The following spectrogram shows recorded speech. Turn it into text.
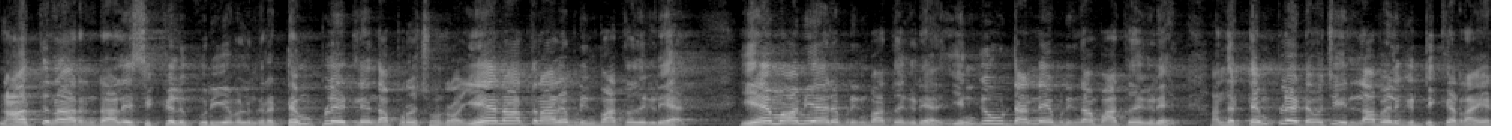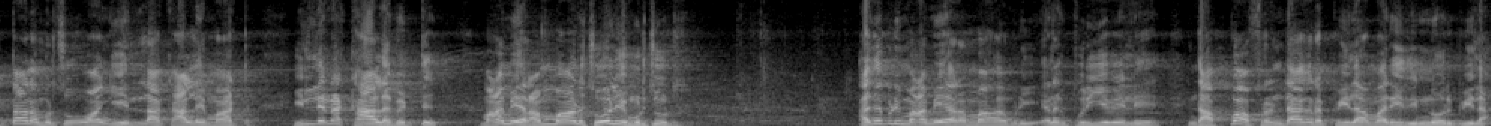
நாத்தனார் என்றாலே சிக்கலுக்குரியவளுங்கிற டெம்ப்ளேட்லேருந்து அப்ரோச் பண்ணுறோம் ஏன் நாத்தனார் அப்படின்னு பார்த்தது கிடையாது. ஏன் மாமியார் அப்படின்னு பார்த்தது கிடையாது. எங்கள் வீட்டு அண்ணன் எப்படின்னு நான் பார்த்தது கிடையாது. அந்த டெம்ப்ளேட்டை வச்சு எல்லா பேருக்கு டிக்கெட்றான் எட்டாம் நம்பர் ஷூ வாங்கி எல்லா காலையும் மாட்டு. இல்லைன்னா காலை வெட்டு. மாமியார் அம்மான்னு சோழியை முடிச்சு விட்ரு அது எப்படி மாமியார் அம்மா அப்படி? எனக்கு புரியவே இல்லையே. இந்த அப்பா ஃப்ரெண்ட் ஆகிற பீலா மாதிரி இது இன்னொரு பீலா.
